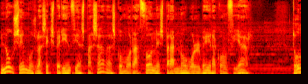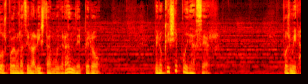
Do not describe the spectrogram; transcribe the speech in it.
No usemos las experiencias pasadas como razones para no volver a confiar. Todos podemos hacer una lista muy grande, pero pero ¿qué se puede hacer? Pues mira,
